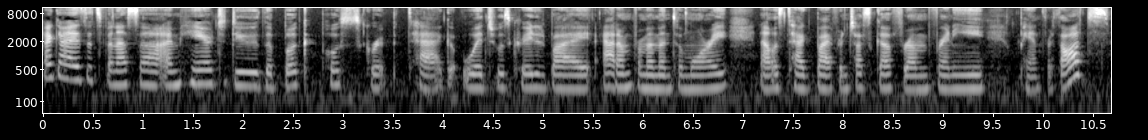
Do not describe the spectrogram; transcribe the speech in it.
Hi guys, it's Vanessa. I'm here to do the book postscript tag, which was created by Adam from Memento Mori, and I was tagged by Francesca from Frannie Pan for Thoughts.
